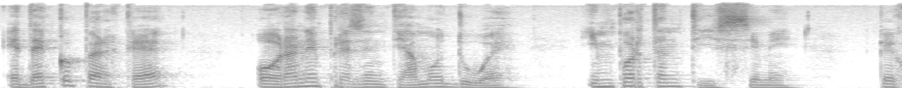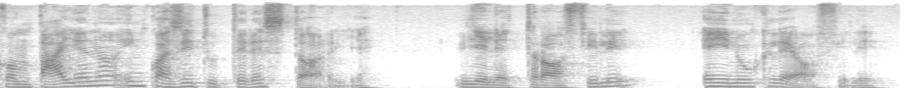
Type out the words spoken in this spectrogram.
Ed ecco perché ora ne presentiamo due, importantissimi, che compaiono in quasi tutte le storie, gli elettrofili e i nucleofili.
